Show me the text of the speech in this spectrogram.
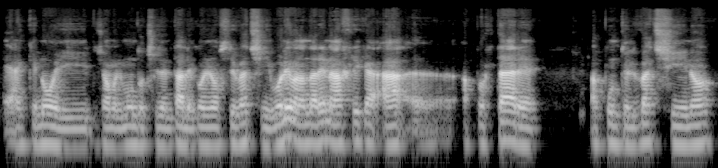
e anche noi, diciamo il mondo occidentale con i nostri vaccini, volevano andare in Africa a, ehm, a portare appunto il vaccino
